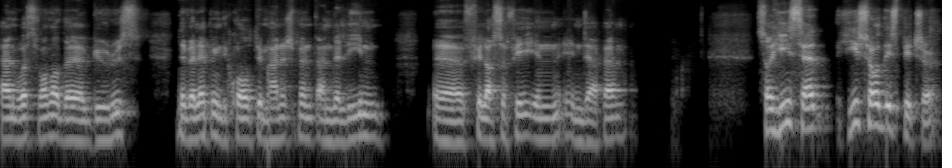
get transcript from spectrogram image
and was one of the gurus developing the quality management and the lean uh, philosophy in, in Japan. So he said, he showed this picture.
